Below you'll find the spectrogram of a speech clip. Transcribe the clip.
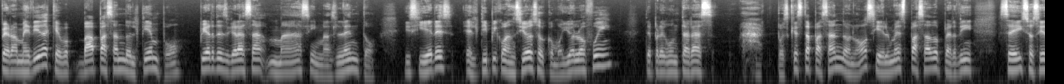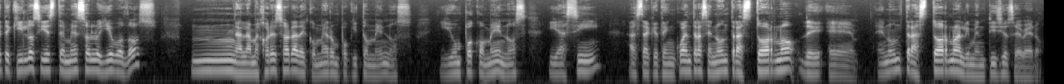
Pero a medida que va pasando el tiempo, pierdes grasa más y más lento. Y si eres el típico ansioso como yo lo fui, te preguntarás, ah, pues qué está pasando, ¿no? Si el mes pasado perdí 6 o 7 kilos y este mes solo llevo 2. Mm, a lo mejor es hora de comer un poquito menos y un poco menos y así hasta que te encuentras en un trastorno de eh, en un trastorno alimenticio severo.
